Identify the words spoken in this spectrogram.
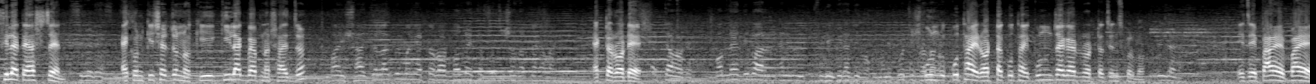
সিলেটে আসছেন? সিলেটে এখন কিসের জন্য? কি কি লাগবে আপনার সাহায্য? ভাই সাহায্য লাগবে মানে একটা রড বদলে একটা পঁচিশ হাজার টাকা লাগবে। একটা রডে? একটা রডে। বদলে দিব দিব মানে পঁচিশ কোন কোথায় রডটা কোথায়? কোন জায়গার রডটা চেঞ্জ করব? এই যে পায়ে পায়ে।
